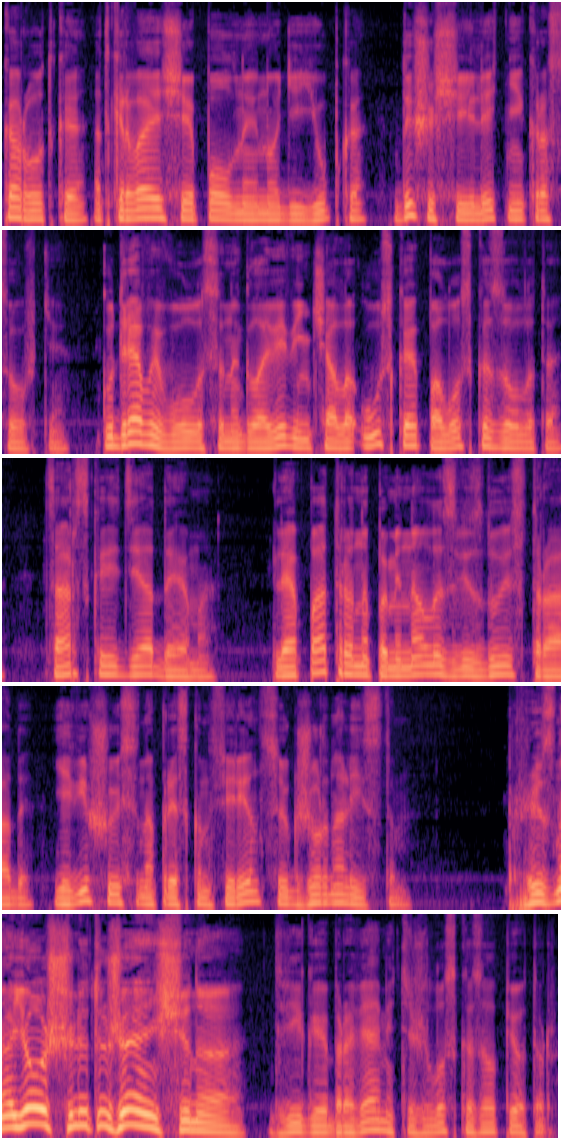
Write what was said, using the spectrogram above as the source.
короткая, открывающая полные ноги юбка, дышащие летние кроссовки. Кудрявые волосы на голове венчала узкая полоска золота, царская диадема. Клеопатра напоминала звезду эстрады, явившуюся на пресс-конференцию к журналистам. «Признаешь ли ты, женщина?» Двигая бровями, тяжело сказал Петр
